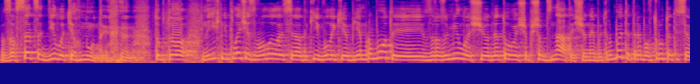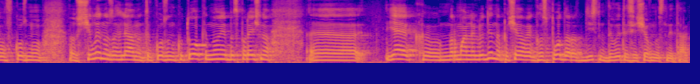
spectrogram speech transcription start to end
За все це діло тягнути. Тобто на їхні плечі звалилося такий великий об'єм роботи, і зрозуміло, що для того, щоб, щоб знати, що небудь робити, треба втрутитися в кожну щілину заглянути, в кожен куток. Ну і безперечно, е- я як нормальна людина почав як господар дійсно дивитися, що в нас не так.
